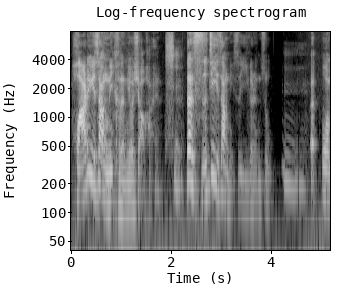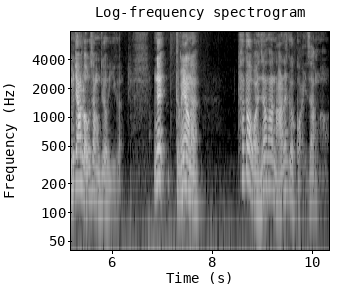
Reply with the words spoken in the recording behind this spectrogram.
法律上你可能有小孩，是，但实际上你是一个人住。嗯，呃，我们家楼上就有一个，那怎么样呢？他到晚上他拿那个拐杖哦，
